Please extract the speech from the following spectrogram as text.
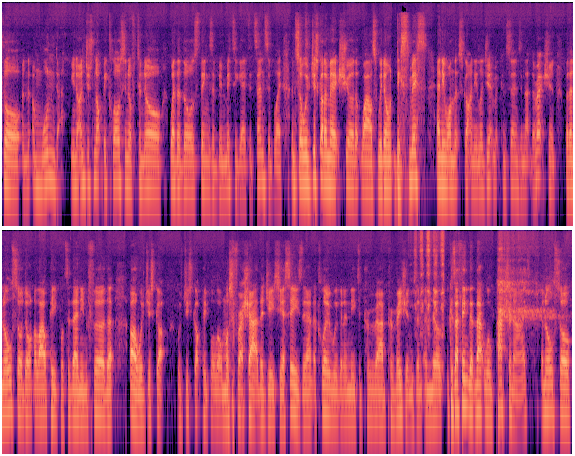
thought and, and wonder, you know, and just not be close enough to know whether those things have been mitigated sensibly. And so we've just got to make sure that whilst we don't dismiss anyone that's got any legitimate concerns in that direction, but then also don't allow people to then infer that, oh, we've just got we've just got people almost fresh out of the GCSEs. They don't have a clue. We're going to need to provide provisions, and, and because I think that that will patronise and also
